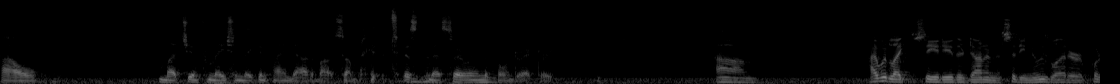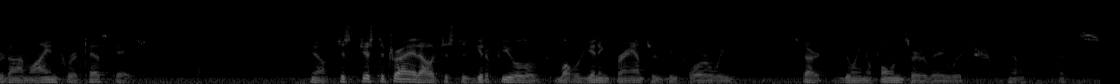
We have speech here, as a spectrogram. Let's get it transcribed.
how much information they can find out about somebody that's isn't necessarily in the phone directory. Um, I would like to see it either done in the city newsletter or put it online for a test case. You know, just, just to try it out, just to get a feel of what we're getting for answers before we start doing a phone survey, which, you know, it's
